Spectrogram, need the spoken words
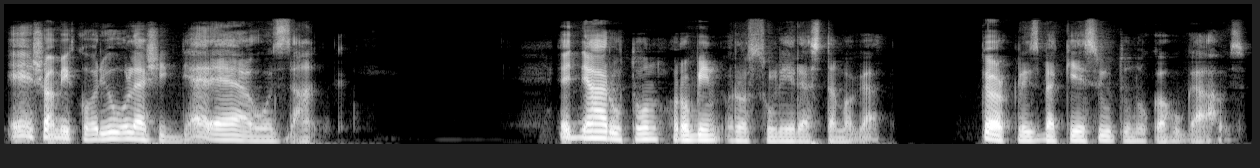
és amikor jól esik, gyere el hozzánk. Egy nyáruton Robin rosszul érezte magát. Kirklisbe készült unokahugához.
